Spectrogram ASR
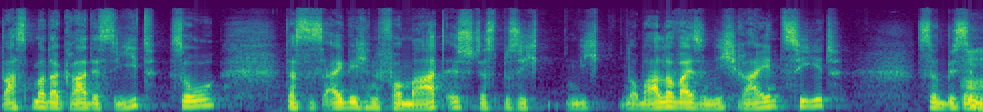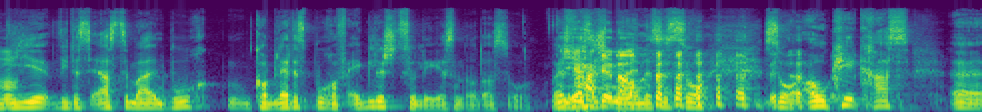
was man da gerade sieht, so. Dass es eigentlich ein Format ist, das man sich nicht, normalerweise nicht reinzieht. So ein bisschen Mhm. wie, wie das erste Mal ein Buch, ein komplettes Buch auf Englisch zu lesen oder so. Weißt du, Ja, was ich genau. meine? Es ist so, so okay, krass, äh,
